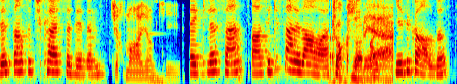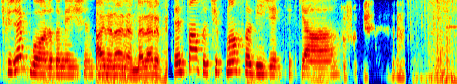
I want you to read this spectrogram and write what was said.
Destansı çıkarsa dedim. Çıkmayacağım ki. Bekle sen. Daha 8 tane daha var. Çok zor ya. 7 kaldı. Çıkacak bu arada Mation. Aynen aynen neler yapıyor. Destansı çıkmazsa diyecektik ya. Sıfır.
